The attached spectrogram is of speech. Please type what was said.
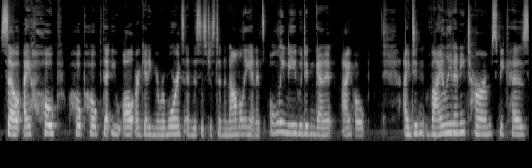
So I hope, hope, hope that you all are getting your rewards, and this is just an anomaly, and it's only me who didn't get it, I hope. I didn't violate any terms because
